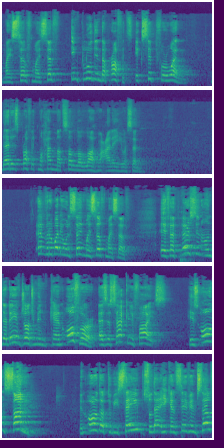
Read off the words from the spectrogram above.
myself, myself, including the prophets, except for one. That is Prophet Muhammad sallallahu alayhi wasallam. Everybody will say, myself, myself. If a person on the day of judgment can offer as a sacrifice his own son in order to be saved so that he can save himself,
